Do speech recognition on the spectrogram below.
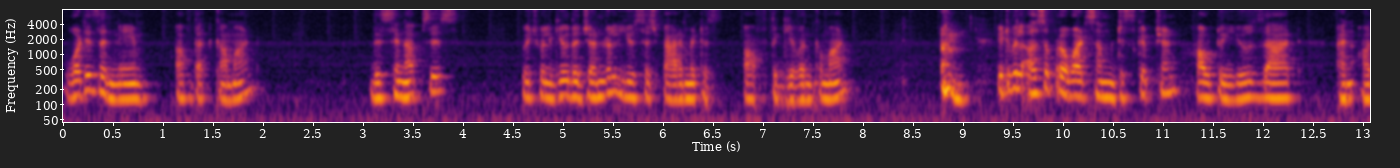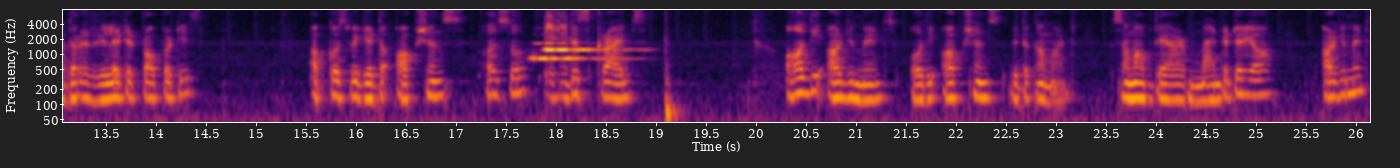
what is the name of that command, the synopsis, which will give the general usage parameters of the given command. it will also provide some description how to use that and other related properties. Of course, we get the options also which describes all the arguments or the options with the command. Some of they are mandatory argument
